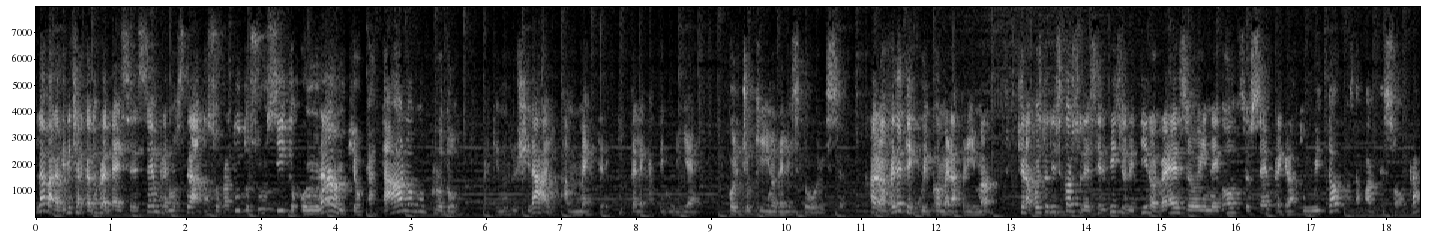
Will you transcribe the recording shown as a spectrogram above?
La barra di ricerca dovrebbe essere sempre mostrata soprattutto su un sito con un ampio catalogo prodotti, perché non riuscirai a mettere tutte le categorie col giochino delle stories. Allora, vedete qui come era prima? C'era questo discorso del servizio ritiro reso in negozio sempre gratuito, questa parte sopra,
